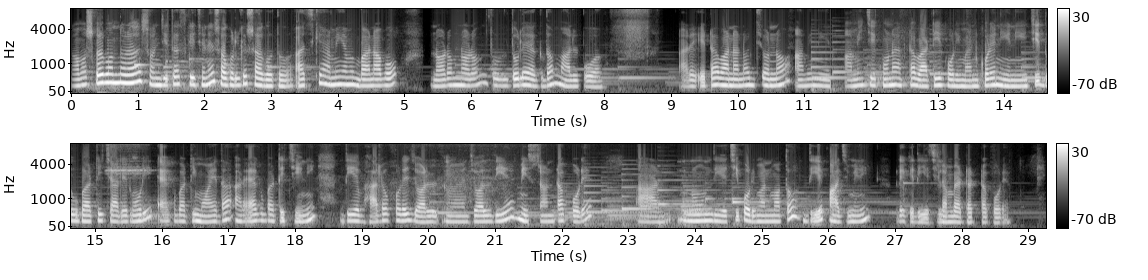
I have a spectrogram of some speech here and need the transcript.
নমস্কার বন্ধুরা, সঞ্জিতাস কিচেনে সকলকে স্বাগত। আজকে আমি আমি বানাবো নরম নরম তুলতুলে একদম মালপোয়া। আর এটা বানানোর জন্য আমি নিয়ে আমি যে কোনো একটা বাটির পরিমাণ করে নিয়ে নিয়েছি। দু বাটি চালের মুড়ি এক বাটি ময়দা আর এক বাটি চিনি দিয়ে ভালো করে জল জল দিয়ে মিশ্রণটা করে আর নুন দিয়েছি পরিমাণ মতো। দিয়ে পাঁচ মিনিট রেখে দিয়েছিলাম ব্যাটারটা করে।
